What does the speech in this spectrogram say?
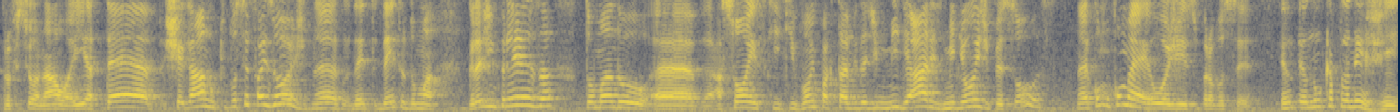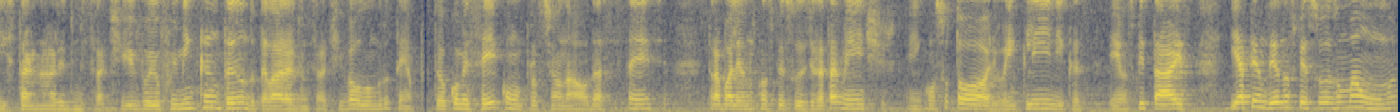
profissional aí até chegar no que você faz hoje, né, dentro, dentro de uma grande empresa, tomando é, ações que, que vão impactar a vida de milhares, milhões de pessoas? Né? Como, como é hoje isso para você? Eu, eu, nunca planejei estar na área administrativa, eu fui me encantando pela área administrativa ao longo do tempo. Então eu comecei como profissional da assistência, trabalhando com as pessoas diretamente, em consultório, em clínicas, em hospitais e atendendo as pessoas uma a uma,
